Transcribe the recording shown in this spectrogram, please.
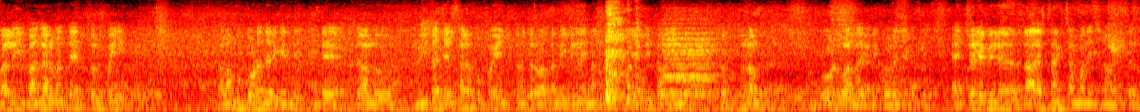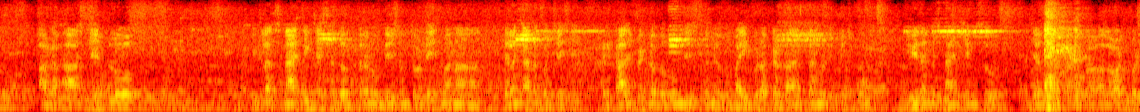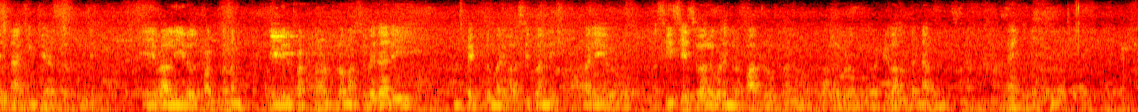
వాళ్ళు ఈ బంగారం అంతా ఎత్తుకొని పోయి వాళ్ళు అమ్ముకోవడం జరిగింది. అంటే వాళ్ళు మిగతా జలసాలకు ఉపయోగించుకున్న తర్వాత మిగిలిన మనకు ఎయిటీ థౌజండ్ ఒక తులం గోల్డ్ వాళ్ళ దగ్గర రికవర్ చేయండి యాక్చువల్లీ వీళ్ళు రాజస్థాన్కి సంబంధించిన వాళ్ళు ఇద్దరు. ఆ- స్టేట్లో ఇట్లా స్నాచింగ్ చేస్తే దొరుకుతారనే ఉద్దేశంతో మన తెలంగాణకు వచ్చేసి ఇక్కడ కాజిపేటలో ఒక రూమ్ తీసుకుని ఒక బైక్ కూడా అక్కడ రాజస్థాన్లో తెప్పించుకొని ఈ విధంగా స్నాచింగ్స్ జరుగుతారు అలవాటు పడి స్నాచింగ్ చేయడం జరుగుతుంది. వాళ్ళు ఈరోజు పట్టుకున్నాం. ఈ వీళ్ళు పట్టుకున్నట్లో మన సుబేదారి ఇన్స్పెక్టర్ మరి వాళ్ళ సిబ్బంది మరియు సిసిఎస్ వాళ్ళు కూడా ఇందులో పాత్ర వాళ్ళది కూడా ఉంది కాబట్టి వాళ్ళందరినీ అభినందిస్తున్నాను. Thank you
